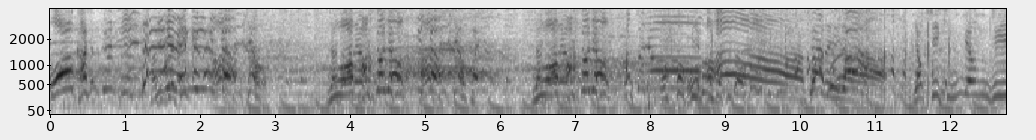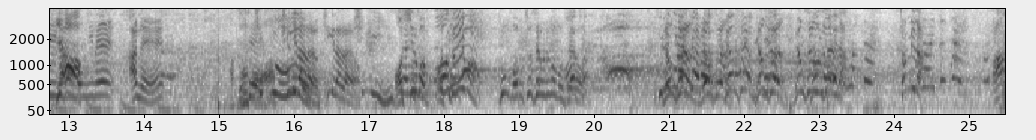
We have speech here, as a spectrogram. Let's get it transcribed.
오, 가슴 트래핑! 이게 웬일입니까? 자, 우와. 박선영! 아, 우와. 박선영! 박선영! 아, 들어가냅니다. 역시 김병지 야. 감독님의 아내. 박선영. 어, 킥도. 킥이 달라요. 킥이 달라요. 킥이. 어, 실범. 어, 어, 지금 실범. 공 멈춰 세우는 거 보세요. 명서현. 명서현, 명서현, 명서현, 명서현 올라갑니다. 전미라. 아,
